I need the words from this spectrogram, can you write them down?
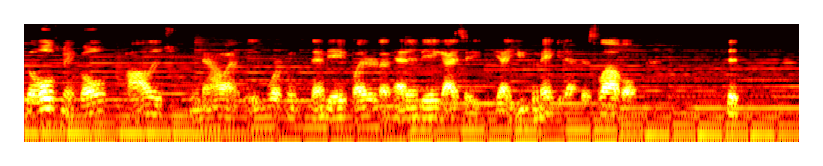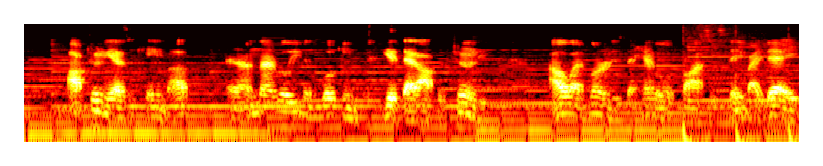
the ultimate goal, college. Now I'm working with NBA players. I've had NBA guys say, "Yeah, you can make it at this level." The opportunity hasn't came up, and I'm not really even looking to get that opportunity. All I've learned is to handle the process day by day,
